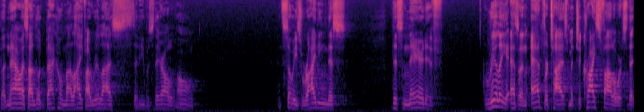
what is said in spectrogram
But now, as I look back on my life, I realize that he was there all along. And so he's writing this, this narrative really as an advertisement to Christ followers that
